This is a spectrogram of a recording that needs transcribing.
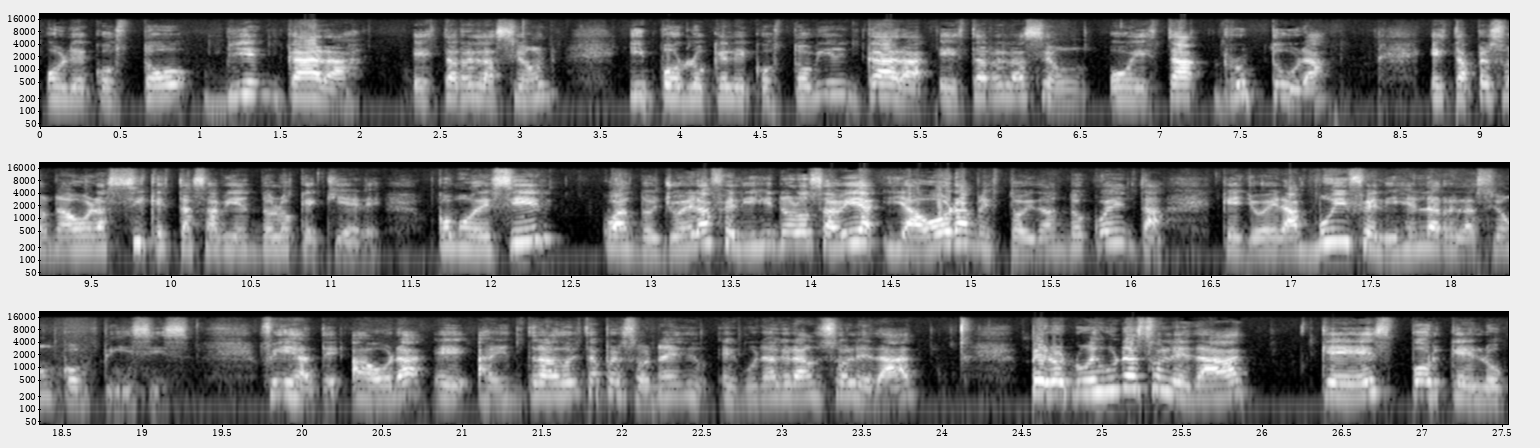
o le costó bien cara esta relación y por lo que le costó bien cara esta relación o esta ruptura, esta persona ahora sí que está sabiendo lo que quiere. Como decir, cuando yo era feliz y no lo sabía y ahora me estoy dando cuenta que yo era muy feliz en la relación con Pisces. Fíjate, ahora eh, ha entrado esta persona en, una gran soledad, pero no es una soledad que es porque, lo,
